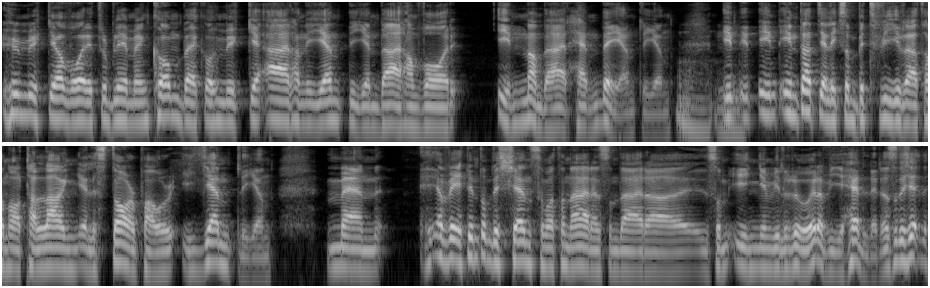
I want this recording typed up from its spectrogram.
Hur mycket har varit problem med en comeback och hur mycket är han egentligen där han var innan det här hände egentligen. In, in, in, inte att jag liksom betvivlar att han har talang eller star power egentligen. Men jag vet inte om det känns som att han är en sån där uh, som ingen vill röra vid heller. Alltså det kän-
